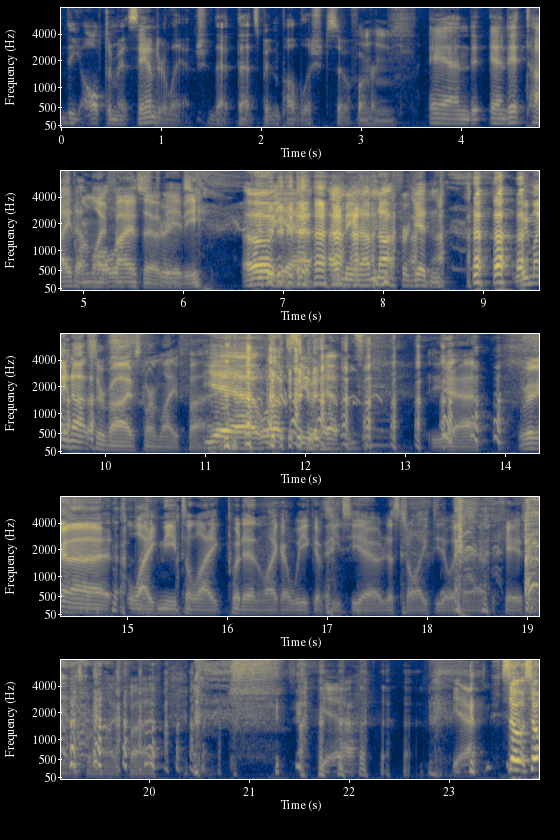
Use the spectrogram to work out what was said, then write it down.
the ultimate Sanderlanche that that's been published so far, Mhm. and and it tied up all Five, of the though, strings. baby. Oh yeah, I mean I'm not forgetting. we might not survive Stormlight Five. Yeah, we'll have to see what happens. yeah, we're gonna like need to like put in like a week of PTO just to like deal with an application of Stormlight Five. Yeah. yeah. So so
